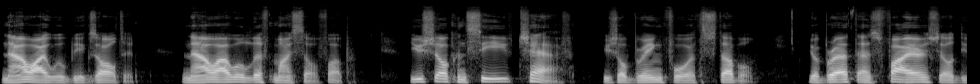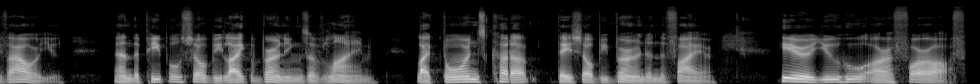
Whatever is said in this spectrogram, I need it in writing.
Now I will be exalted. Now I will lift myself up. You shall conceive chaff, you shall bring forth stubble. Your breath as fire shall devour you, and the people shall be like burnings of lime. Like thorns cut up, they shall be burned in the fire. Hear, you who are far off,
